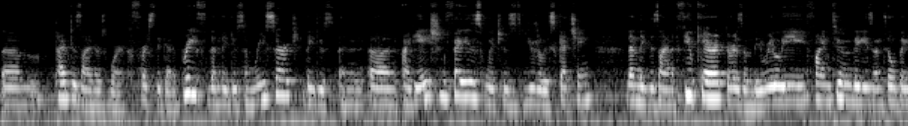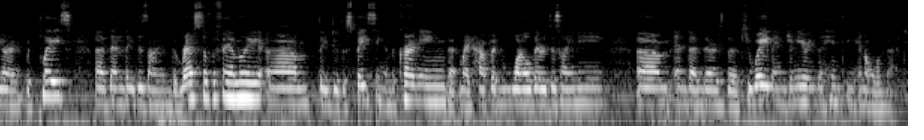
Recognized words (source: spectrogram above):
um, type designers work. First, they get a brief, then they do some research, they do an, an ideation phase, which is usually sketching, then they design a few characters and they really fine tune these until they are in a good place. Uh, then they design the rest of the family. Um, they do the spacing and the kerning that might happen while they're designing. Um, and then there's the QA, the engineering, the hinting, and all of that.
